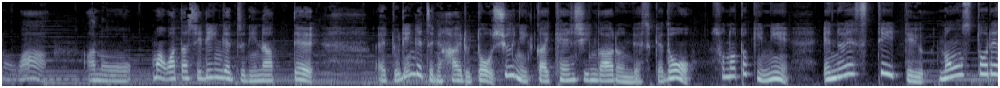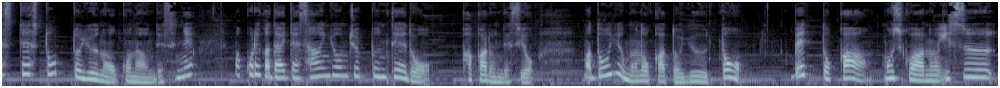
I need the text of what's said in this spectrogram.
のはあの、まあ、私臨月になってえっと、臨月に入ると週に1回検診があるんですけど、その時に NST っていうノンストレステストというのを行うんですね。まあ、これがだいたい3、40分程度かかるんですよ。まあ、どういうものかというと、ベッドか、もしくはあの椅子、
